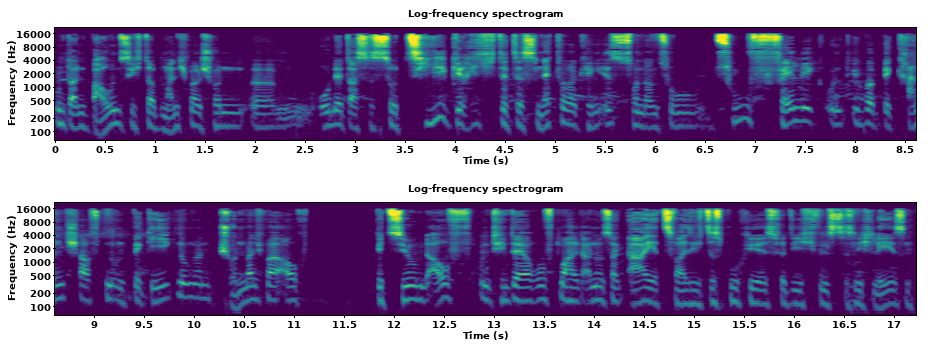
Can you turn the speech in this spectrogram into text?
Und dann bauen sich da manchmal schon, ähm, ohne dass es so zielgerichtetes Networking ist, sondern so zufällig und über Bekanntschaften und Begegnungen schon manchmal auch Beziehungen auf und hinterher ruft man halt an und sagt, ah, jetzt weiß ich, das Buch hier ist für dich, willst du es nicht lesen.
